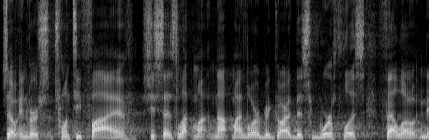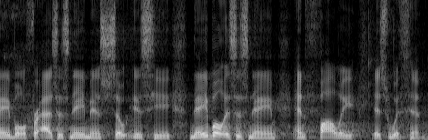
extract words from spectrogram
So in verse 25, she says, Let my, not my Lord regard this worthless fellow Nabal, for as his name is, so is he. Nabal is his name, and folly is with him.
